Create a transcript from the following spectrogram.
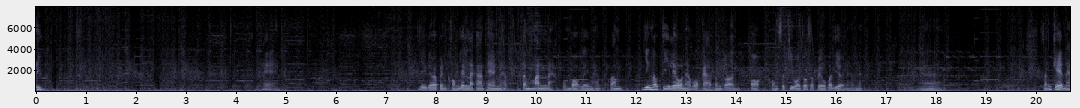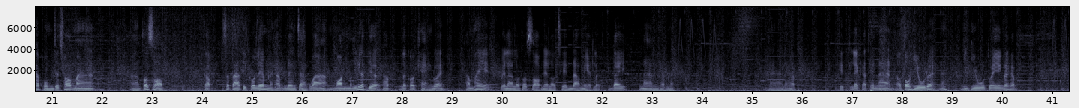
แหม เรียกได้ว่าเป็นของเล่นราคาแพงนะครับ แต่มันนะผมบอกเลยนะครับ ความยิ่งเราตีเร็วนะครับ โอกาสมันก็ออกของสกิลออโต้สเปลก็เยอะนะครับนะสังเกตนะครับผมจะชอบมาาทดสอบกับสตาติกโกเลมนะครับ เนื่องจากว่ามอนมันเลือดเยอะครับ แล้วก็แข็งด้วยทำให้เวลาเราทดสอบเนี่ยเราเชนดาเมจได้นานครับนะนะครับ ติดเล็กอะเทนาออโต้ฮิลด้วยนะ มีฮิลตัวเองด้วยครับ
